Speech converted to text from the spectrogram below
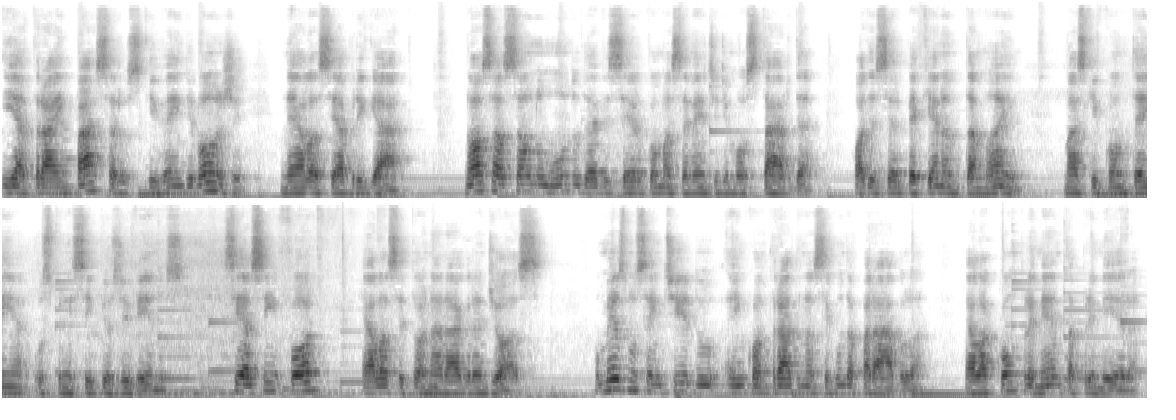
e atraem pássaros que vêm de longe nela se abrigar. Nossa ação no mundo deve ser como a semente de mostarda pode ser pequena no tamanho, mas que contenha os princípios divinos. Se assim for, ela se tornará grandiosa. O mesmo sentido é encontrado na segunda parábola. Ela complementa a primeira.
